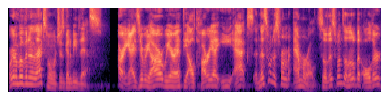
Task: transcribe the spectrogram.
We're going to move into the next one, which is going to be this. All right, guys, here we are. We are at the Altaria EX, and this one is from Emerald. So this one's a little bit older.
